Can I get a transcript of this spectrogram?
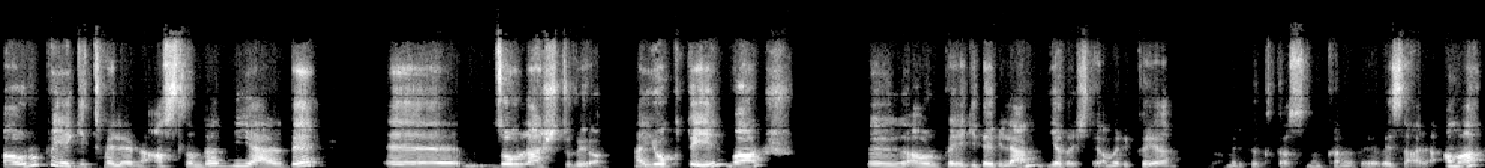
Avrupa'ya gitmelerini aslında bir yerde e, zorlaştırıyor. Ha, yok değil, var e, Avrupa'ya gidebilen ya da işte Amerika'ya Amerika kıtasının Kanada'ya vesaire ama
